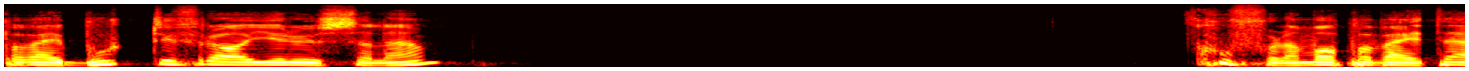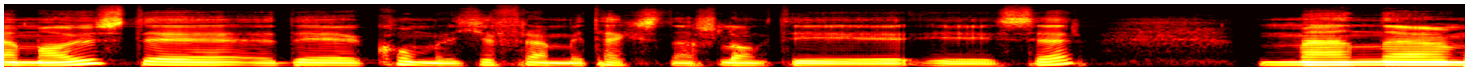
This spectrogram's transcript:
på vei bort fra Jerusalem. Hvorfor de var på vei til Emmaus, det, det kommer ikke frem i teksten her så langt jeg, ser. Men uh,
